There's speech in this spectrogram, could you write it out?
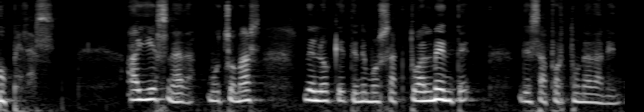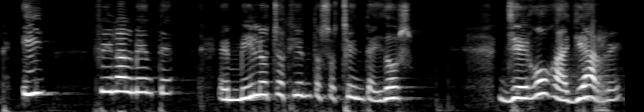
óperas. Ahí es nada, mucho más de lo que tenemos actualmente, desafortunadamente. Y finalmente, en 1882, llegó Gallarre,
